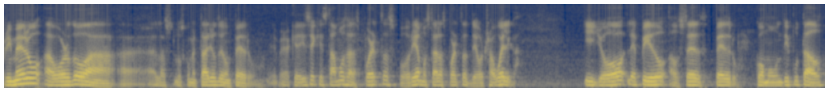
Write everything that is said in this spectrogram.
primero abordo a, los, comentarios de don Pedro, que dice que estamos a las puertas, podríamos estar a las puertas de otra huelga. Y yo le pido a usted, Pedro, como un diputado,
